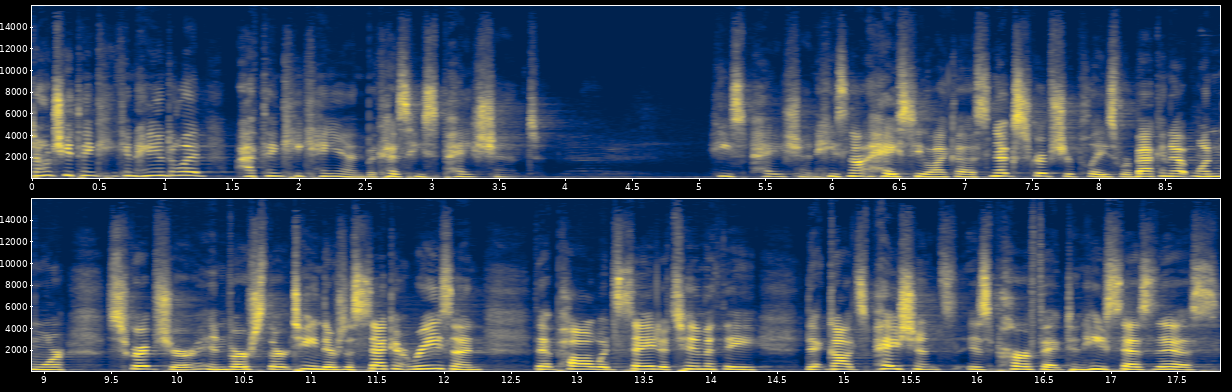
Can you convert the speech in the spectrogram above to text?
Don't you think He can handle it? I think He can because He's patient. He's patient. He's not hasty like us. Next scripture, please. We're backing up one more scripture in verse 13. There's a second reason that Paul would say to Timothy that God's patience is perfect. And he says this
